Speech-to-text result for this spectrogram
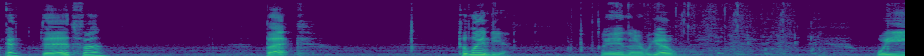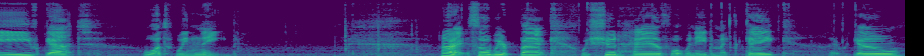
okay that's fine back to Landia and there we go we've got what we need. Alright, so we're back. We should have what we need to make the cake. There we go.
